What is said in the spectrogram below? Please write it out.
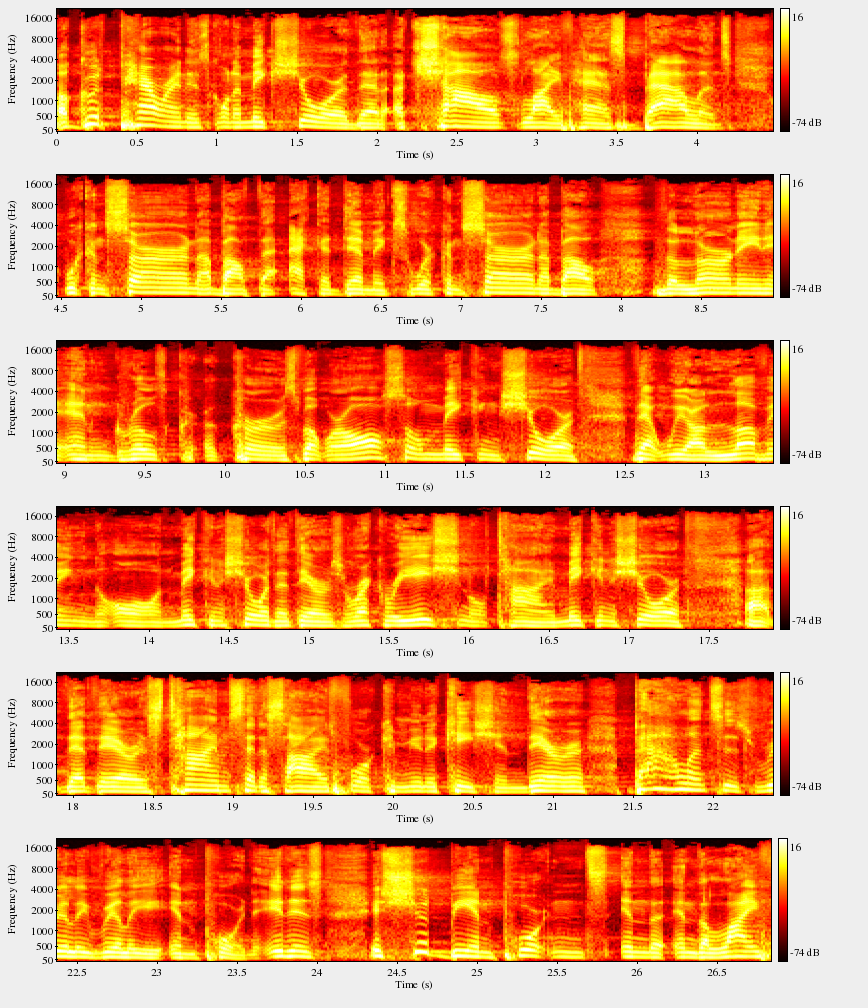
A good parent is going to make sure that a child's life has balance. We're concerned about the academics, we're concerned about the learning and growth curves, but we're also making sure that we are loving on, making sure that there's recreational time, making sure uh, that there is time set aside for communication. There, balance is really, really important. It is. It should be important in the in the life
